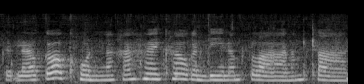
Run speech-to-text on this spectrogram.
เสร็ จแล้วก็คนนะคะให้เข้ากันดีน้ำปลาน้ำตาล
